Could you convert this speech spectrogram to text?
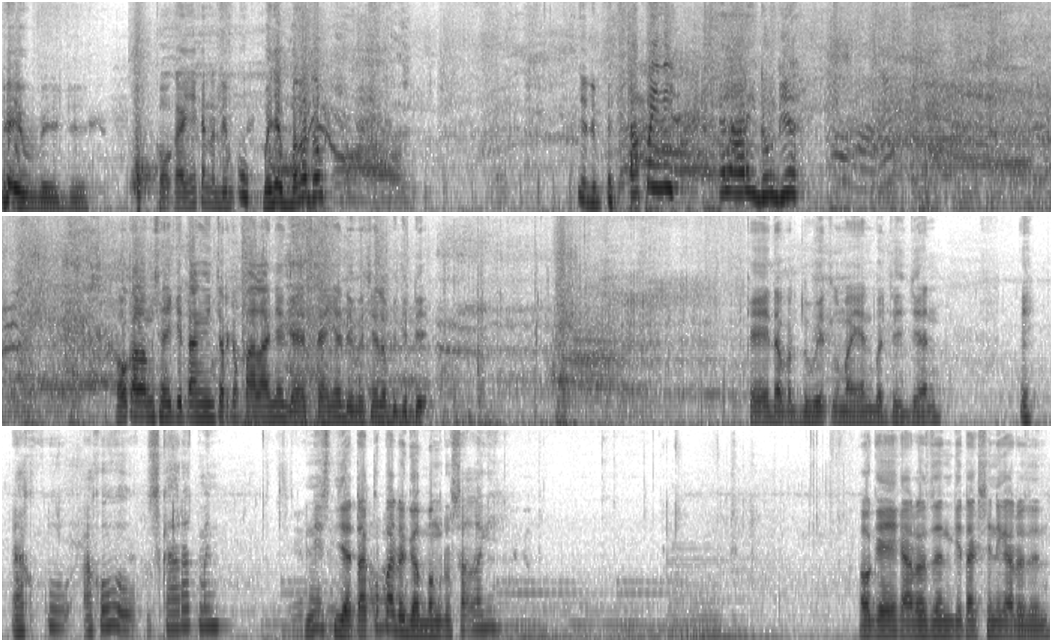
PUBG. Kok kayaknya kena dim. Uh, banyak banget dong. Jadi apa ini? Eh lari dong dia. Oh kalau misalnya kita ngincer kepalanya guys, kayaknya damage-nya lebih gede. Oke, dapat duit lumayan buat jajan. Eh, aku aku sekarat men. Ini senjataku pada gampang rusak lagi. Oke, Karozen kita ke sini Karozen.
